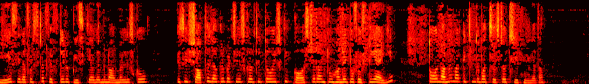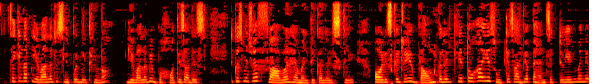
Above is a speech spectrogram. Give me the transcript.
ये सिर्फ़ और सिर्फ़ फिफ्टी रुपीज़ की अगर मैं नॉर्मल इसको किसी शॉप से जाकर परचेज़ करती तो इसकी cost around two hundred to fifty आएगी तो नॉर्मल मार्केट से मुझे बहुत सस्ता और चीप मिल गया था। सेकेंड आप ये वाला जो स्लीपर देख रहे हो ना, ये वाला भी बहुत ही ज़्यादा देखो इसमें जो है फ्लावर है मल्टी कलर्स के, और इसका जो ये ब्राउन कलर की है तो हाँ ये सूट के साथ भी आप पहन सकते हो। ये भी मैंने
